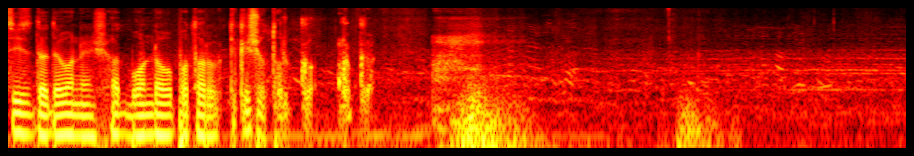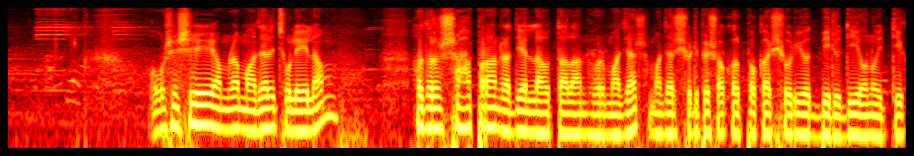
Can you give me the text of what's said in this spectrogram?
সিজদা দেওয়া নেশাদ বন্ডা ও প্রতারক থেকে সতর্ক। অবশেষে আমরা মাজারে চলে এলাম। হজরত শাহপরান রাজি আল্লাহ তালানহুর মাজার। মাজার শরীফে সকল প্রকার শরীয়ত, বিরোধী, অনৈতিক,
